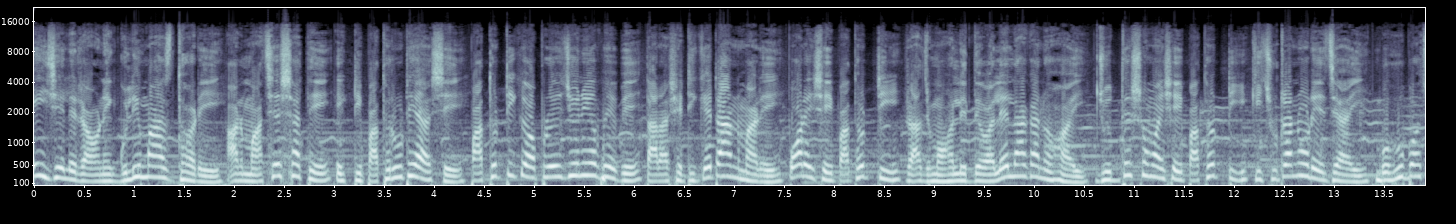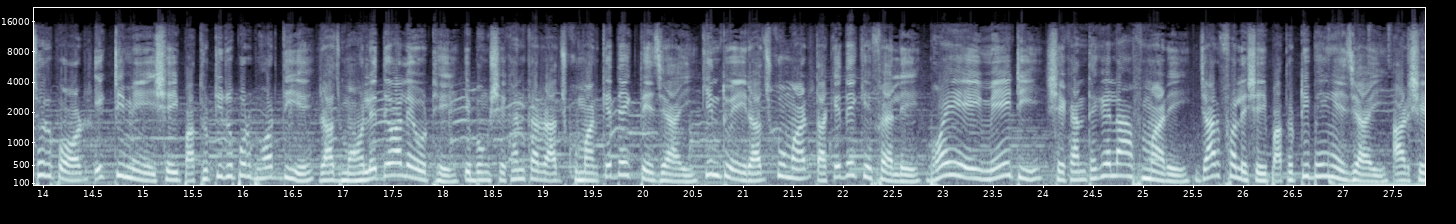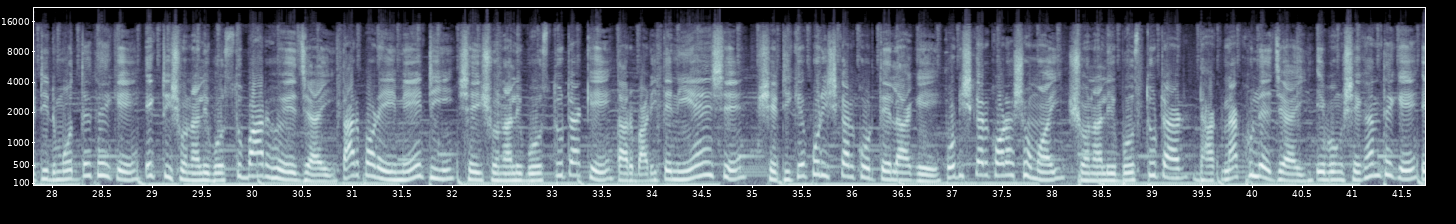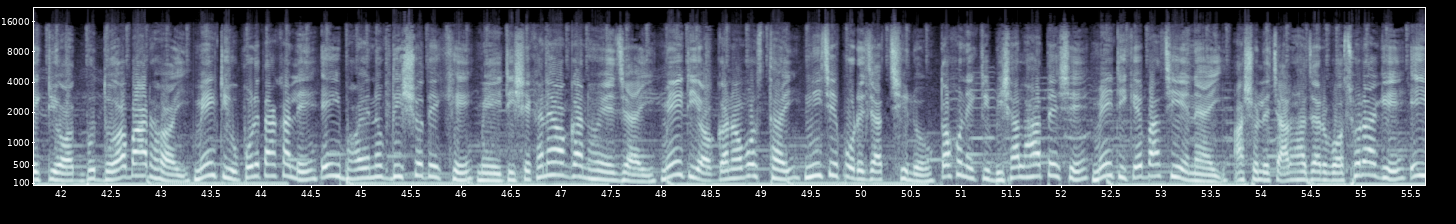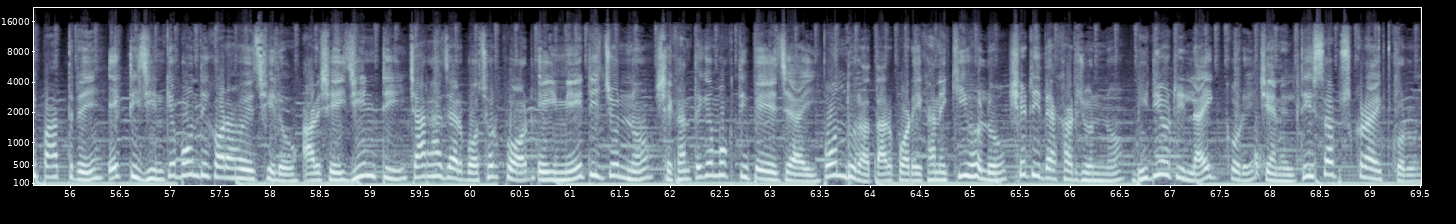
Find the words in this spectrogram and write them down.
এই জেলেরা অনেকগুলি মাছ ধরে আর মাছের সাথে একটি পাথর উঠে আসে। পাথরটিকে অপ্রয়োজনীয় ভেবে তারা সেটিকে টান মারে। পরে সেই পাথরটি রাজমহলের দেওয়ালে লাগানো হয়। যুদ্ধের সময় সেই পাথরটি কিছুটা নড়ে যায়। বহু বছর পর একটি মেয়ে সেই পাথরটির উপর ভর দিয়ে রাজমহলের দেওয়ালে ওঠে এবং সেখানকার রাজকুমারকে দেখতে যায়। কিন্তু এই রাজকুমার তাকে দেখে ফেলে। ভয়ে এই মেয়েটি সেখান থেকে লাফ মারে, যার ফলে সেই পাথরটি ভেঙে যায়। আর সেটির মধ্যে থেকে একটি সোনালী বস্তু বার হয়ে যায়। তারপরে এই মেয়েটি সেই সোনালী বস্তুটাকে তার বাড়িতে নিয়ে এসে সেটিকে পরিষ্কার করতে লাগে। পরিষ্কার করার সময় সোনালী বস্তুটার ঢাকনা খুলে যায় এবং সেখান থেকে একটি অদ্ভুত ধোয়া বার হয়। মেয়েটি উপরে তাকালে এই ভয়ানক দৃশ্য দেখে মেয়েটি সেখানে অজ্ঞান হয়ে যায়। মেয়েটি অজ্ঞান অবস্থায় নিচে পড়ে যাচ্ছিল। তখন একটি বিশাল হাত এসে মেয়েটিকে বাঁচিয়ে নেয়। আসলে চার হাজার বছর আগে এই পাত্রে একটি জিনকে বন্দি করা হয়েছিল। আর সেই জিনটি চার হাজার বছর পর এই মেয়েটির জন্য সেখান থেকে মুক্তি পেয়ে যায়। বন্ধুরা, তারপর এখানে কি হলো সেটি দেখার জন্য ভিডিওটি লাইক করে চ্যানেলটি সাবস্ক্রাইব করুন।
